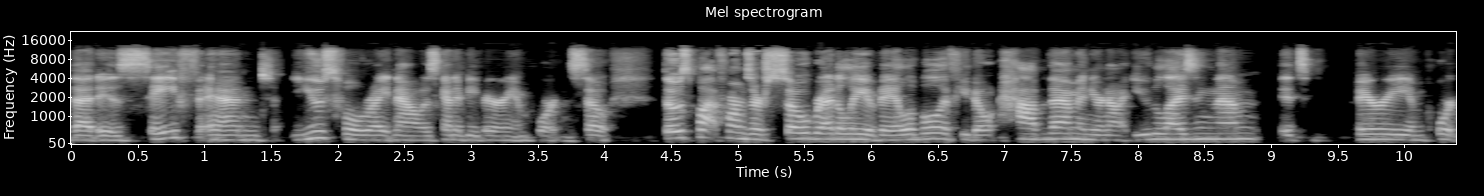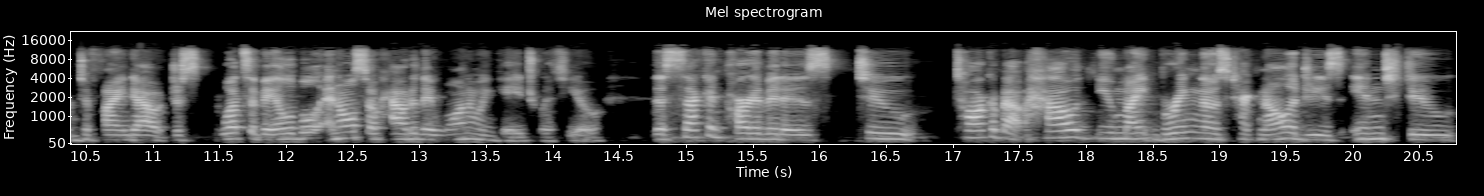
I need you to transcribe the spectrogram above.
that is safe and useful right now is going to be very important. So, those platforms are so readily available. If you don't have them and you're not utilizing them, it's very important to find out just what's available and also how do they want to engage with you. The second part of it is to talk about how you might bring those technologies into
